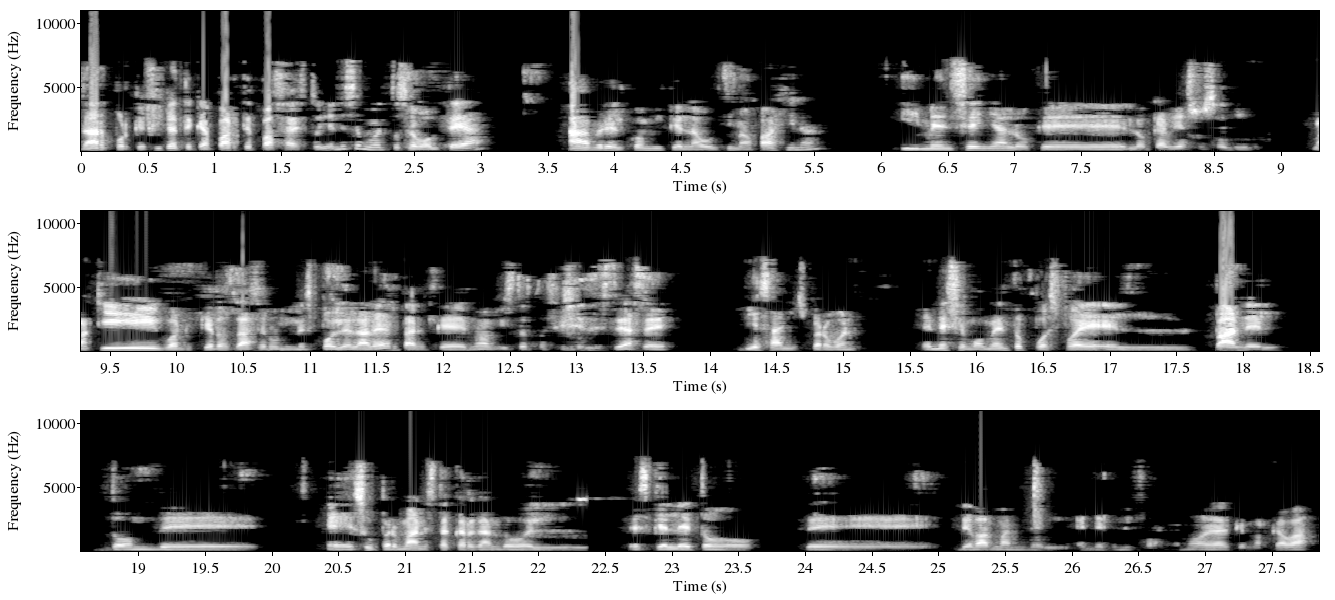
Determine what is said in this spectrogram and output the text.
dar porque fíjate que aparte pasa esto. Y en ese momento se voltea abre el cómic en la última página y me enseña lo que, lo que había sucedido. Aquí, bueno, quiero hacer un spoiler alert al que no ha visto esta serie desde hace 10 años, pero bueno, en ese momento pues fue el panel donde eh, Superman está cargando el esqueleto de, de Batman en el, en el uniforme, ¿no? Era el que marcaba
